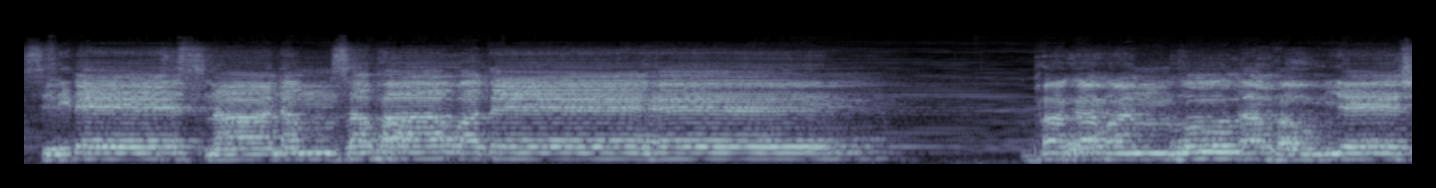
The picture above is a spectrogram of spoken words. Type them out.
सिते स्नानम् सभापते। भगवन् भूतभव्येश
